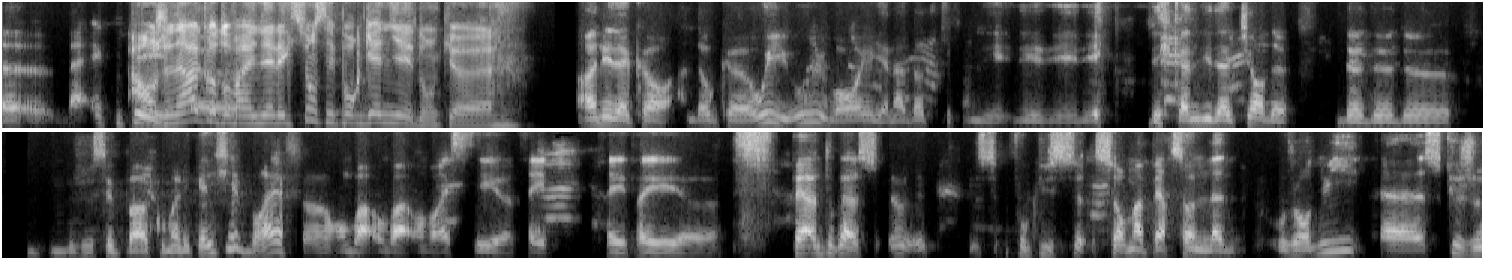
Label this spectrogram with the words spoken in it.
Euh, bah, écoutez, en général, quand on va à une élection, c'est pour gagner. Donc, euh, on est d'accord. Donc, oui, oui, bon, il y en a d'autres qui font des, des, des, des candidatures de, de, de, de je ne sais pas comment les qualifier. Bref, on va, on va, on va rester très, très, très. Euh... en tout cas, euh, focus sur ma personne là aujourd'hui. Euh, ce que je,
